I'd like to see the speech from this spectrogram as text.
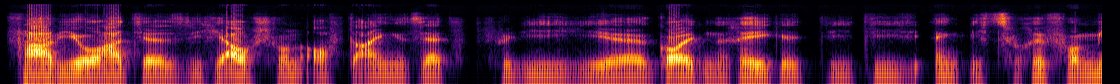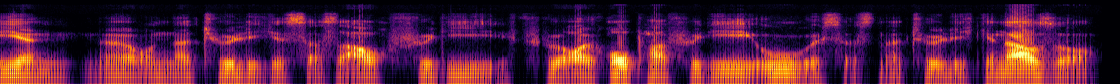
Fabio hat ja sich auch schon oft eingesetzt für die hier goldene Regel, die, die endlich zu reformieren. Ne? Und natürlich ist das auch für die, für Europa, für die EU ist das natürlich genauso.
